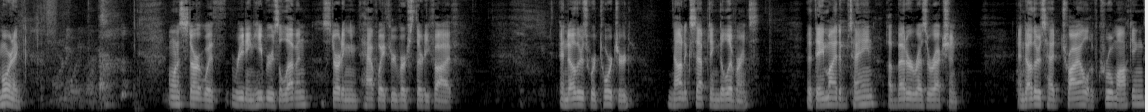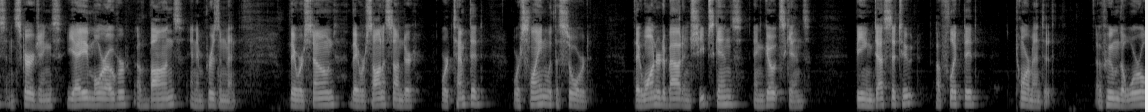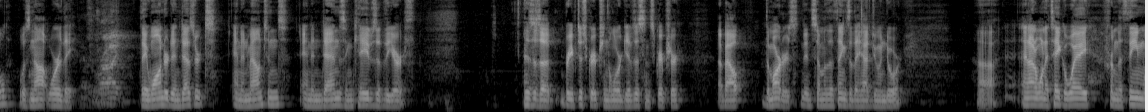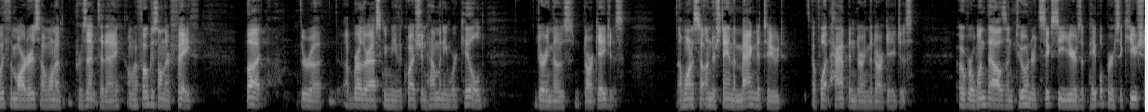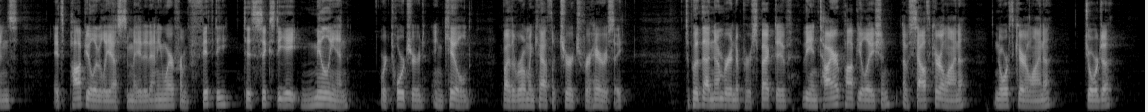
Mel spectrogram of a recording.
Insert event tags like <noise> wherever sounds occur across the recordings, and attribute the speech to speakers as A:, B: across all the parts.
A: Morning. I want to start with reading Hebrews 11, starting halfway through verse 35. And others were tortured, not accepting deliverance, that they might obtain a better resurrection. And others had trial of cruel mockings and scourgings, yea, moreover, of bonds and imprisonment. They were stoned, they were sawn asunder, were tempted, were slain with the sword. They wandered about in sheepskins and goatskins, being destitute, afflicted, tormented, of whom the world was not worthy.
B: Right.
A: They wandered in deserts and in mountains and in dens and caves of the earth. This is a brief description the Lord gives us in Scripture about the martyrs and some of the things that they had to endure. Uh, and I don't want to take away from the theme with the martyrs I want to present today. I want to focus on their faith. But through a, a brother asking me the question, how many were killed during those dark ages? I want us to understand the magnitude of what happened during the Dark Ages. Over 1,260 years of papal persecutions, it's popularly estimated anywhere from 50 to 68 million were tortured and killed by the Roman Catholic Church for heresy. To put that number into perspective, the entire population of South Carolina, North Carolina, Georgia,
